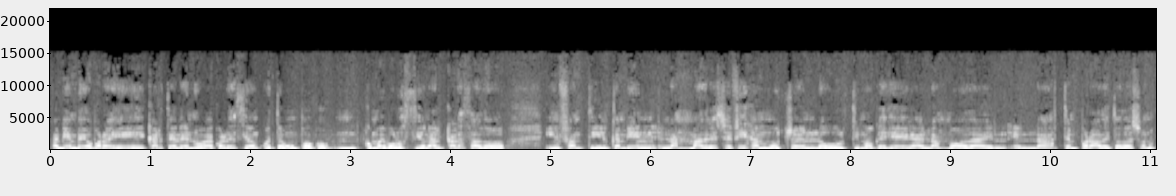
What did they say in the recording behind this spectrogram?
También veo por ahí carteles, nueva colección. Cuéntame un poco cómo evoluciona el calzado infantil. También las madres se fijan mucho en lo último que llega, en las modas, en, en las temporadas y todo eso, ¿no?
